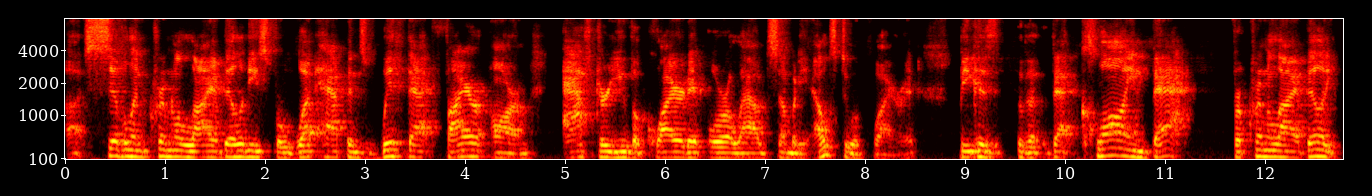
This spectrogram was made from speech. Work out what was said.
uh, civil and criminal liabilities for what happens with that firearm after you've acquired it or allowed somebody else to acquire it because the, that clawing back for criminal liability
